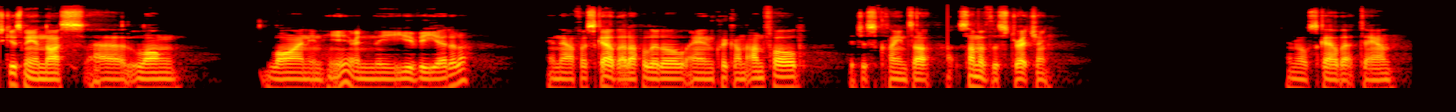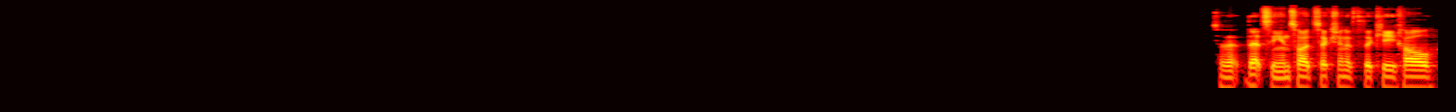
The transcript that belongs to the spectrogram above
which gives me a nice uh, long line in here in the UV editor. And now if I scale that up a little and click on unfold, it just cleans up some of the stretching. And we'll scale that down. So that, that's the inside section of the keyhole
